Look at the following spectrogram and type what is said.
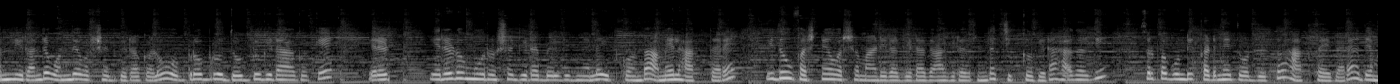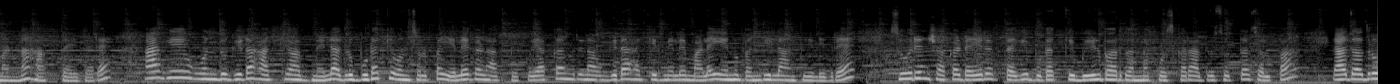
ಒನ್ ಇಯರ್ ಅಂದರೆ ಒಂದೇ ವರ್ಷದ ಗಿಡಗಳು. ಒಬ್ಬರೊಬ್ಬರು ದೊಡ್ಡ ಗಿಡ ಆಗೋಕ್ಕೆ ಎರಡು ಎರಡು ಮೂರು ವರ್ಷ ಗಿಡ ಬೆಳೆದಿದ್ಮೇಲೆ ಇಟ್ಕೊಂಡು ಆಮೇಲೆ ಹಾಕ್ತಾರೆ. ಇದು ಫಸ್ಟ್ನೇ ವರ್ಷ ಮಾಡಿರೋ ಗಿಡ ಆಗಿರೋದ್ರಿಂದ ಚಿಕ್ಕ ಗಿಡ. ಹಾಗಾಗಿ ಸ್ವಲ್ಪ ಗುಂಡಿ ಕಡಿಮೆ ತೋಡ್ಬಿಟ್ಟು ಹಾಕ್ತಾ ಇದ್ದಾರೆ. ಅದೇ ಮಣ್ಣ ಹಾಕ್ತಾ ಇದ್ದಾರೆ. ಹಾಗೆ ಒಂದು ಗಿಡ ಹಾಕಿ ಆದಮೇಲೆ ಅದ್ರ ಬುಡಕ್ಕೆ ಒಂದು ಸ್ವಲ್ಪ ಎಲೆಗಳು ಹಾಕಬೇಕು. ಯಾಕಂದರೆ ನಾವು ಗಿಡ ಹಾಕಿದ ಮೇಲೆ ಮಳೆ ಏನು ಬಂದಿಲ್ಲ ಅಂತ ಹೇಳಿದರೆ ಸೂರ್ಯನ ಶಾಖ ಡೈರೆಕ್ಟಾಗಿ ಬುಡಕ್ಕೆ ಬೀಳಬಾರ್ದು ಅನ್ನೋಕ್ಕೋಸ್ಕರ ಅದ್ರ ಸುತ್ತ ಸ್ವಲ್ಪ ಯಾವುದಾದ್ರೂ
